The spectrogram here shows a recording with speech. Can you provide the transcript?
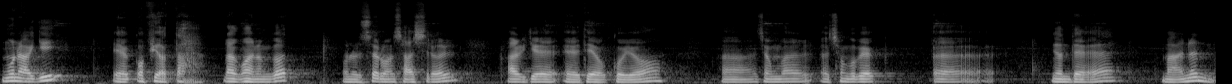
문학이 예, 꼽히었다라고 하는 것 오늘 새로운 사실을 알게 예, 되었고요. 아, 정말 1900년대 많은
